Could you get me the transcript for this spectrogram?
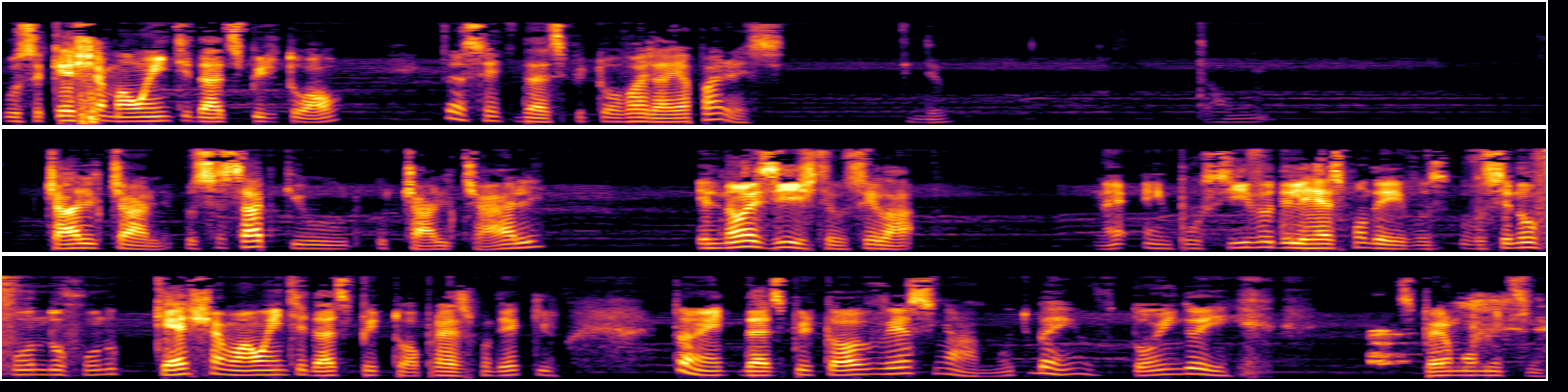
você quer chamar uma entidade espiritual, então essa entidade espiritual vai lá e aparece. Entendeu? Então. Charlie Charlie. Você sabe que o, o Charlie Charlie, ele não existe, sei lá, né? É impossível dele responder. Você, no fundo, no fundo, quer chamar uma entidade espiritual para responder aquilo. Então a entidade espiritual vê assim, ah, muito bem, tô indo aí. Espera um momentinho.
